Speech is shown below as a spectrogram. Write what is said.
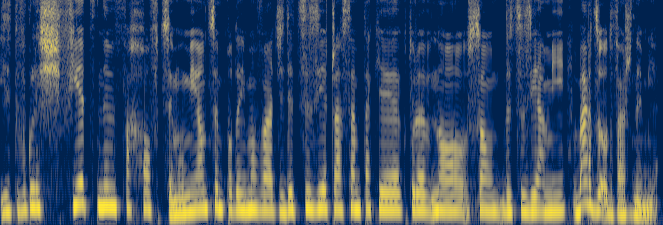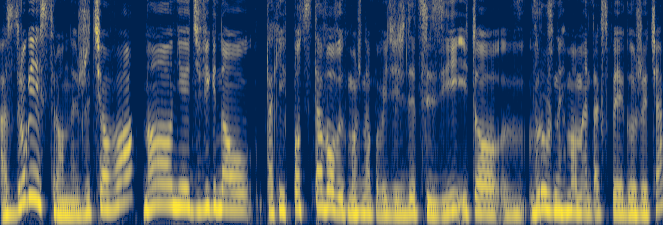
jest w ogóle świetnym fachowcem, umiejącym podejmować decyzje czasem takie, które no, są decyzjami bardzo odważnymi. A z drugiej strony życiowo, no nie dźwignął takich podstawowych, można powiedzieć, decyzji i to w różnych momentach swojego życia.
